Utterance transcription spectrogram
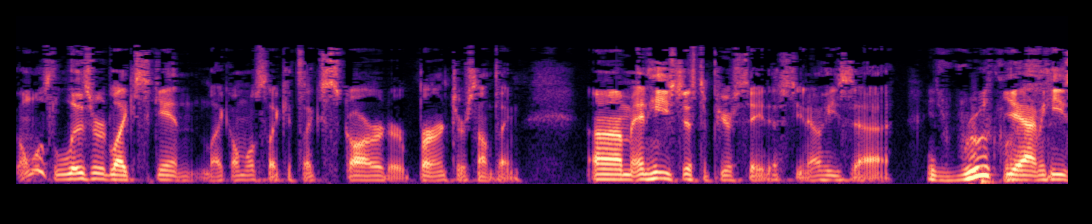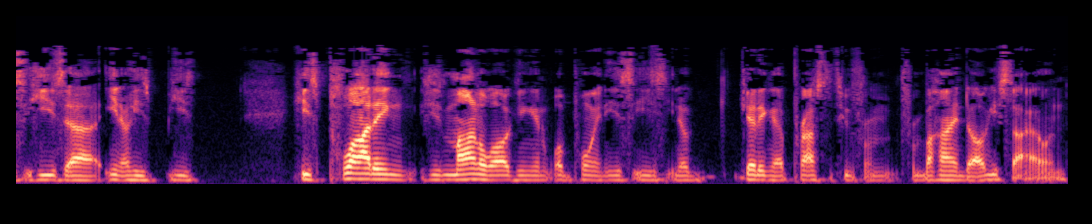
almost lizard like skin, like almost like it's like scarred or burnt or something. Um, and he's just a pure sadist, you know. He's uh, He's ruthless. yeah, I mean, he's, he's, uh, you know, he's, he's, he's plotting, he's monologuing at one point. He's, he's, you know, getting a prostitute from, from behind doggy style. And,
